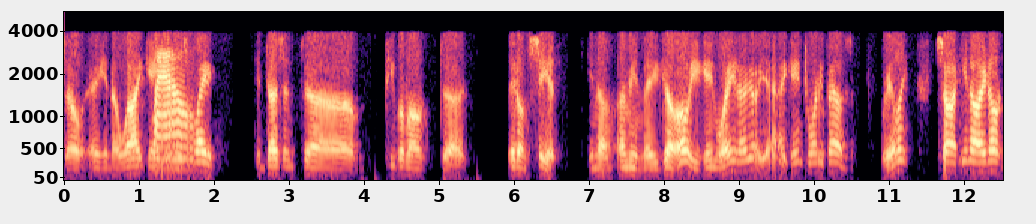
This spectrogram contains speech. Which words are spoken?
so uh, you know when I gain Wow. lose weight, it doesn't. uh People don't. uh They don't see it. You know, I mean, they go, "Oh, you gained weight?" I go, "Yeah, I gained twenty pounds." Really? So you know, I don't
